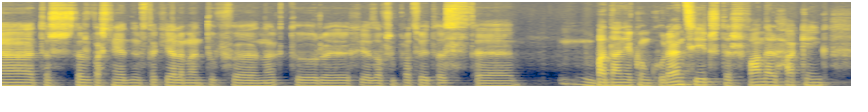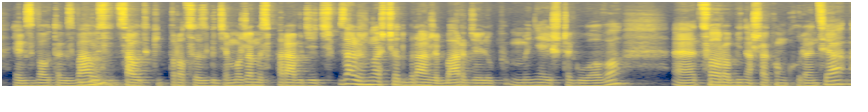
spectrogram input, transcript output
E, też, też właśnie jednym z takich elementów, e, na których ja zawsze pracuję, to jest e, badanie konkurencji, czy też funnel hacking, jak zwał, tak zwał. Mhm. Jest to cały taki proces, gdzie możemy sprawdzić, w zależności od branży, bardziej lub mniej szczegółowo, e, co robi nasza konkurencja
